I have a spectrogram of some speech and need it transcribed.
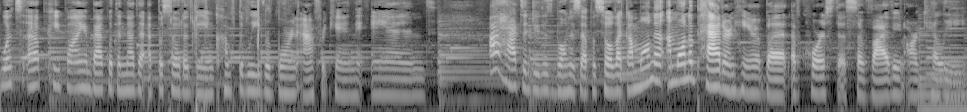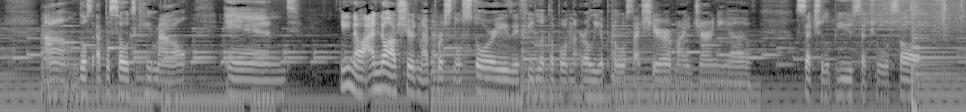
What's up, people? I am back with another episode of Being Comfortably Reborn African, and I had to do this bonus episode. Like I'm on a I'm on a pattern here, but of course, the surviving R. Kelly, um, those episodes came out, and you know, I know I've shared my personal stories. If you look up on the earlier posts, I share my journey of sexual abuse, sexual assault.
